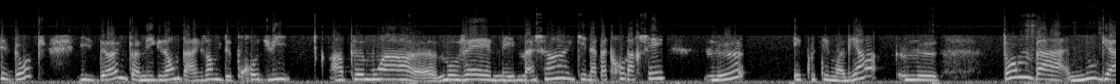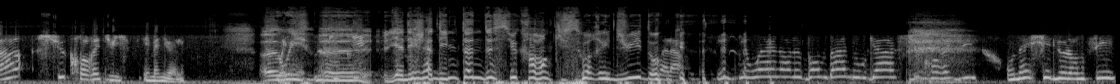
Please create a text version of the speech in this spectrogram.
Et donc, il donne comme exemple, par exemple, de produits un peu moins euh, mauvais, mais machin, qui n'a pas trop marché, le, écoutez-moi bien, le Bamba Nougat sucre réduit, Emmanuel. Euh, oui, euh, il y a déjà une tonne de sucre avant qu'il soit réduit. Donc... Voilà. Il dit ouais, non, le bamba, nougat, sucre réduit. On a essayé de le lancer,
